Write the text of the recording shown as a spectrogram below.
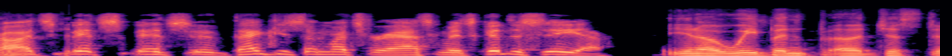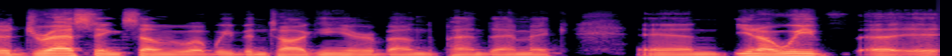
oh, it's, it's, it's, uh, thank you so much for asking me. It's good to see you you know we've been uh, just addressing some of what we've been talking here about in the pandemic and you know we've uh, uh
